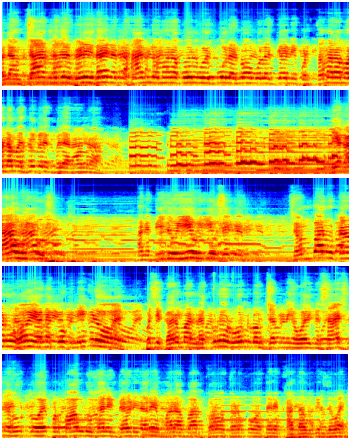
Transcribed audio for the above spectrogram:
એટલે આમ ચાર નજર ભેળી થાય ને એટલે હામલો માણા બોલવું હોય બોલે, ન બોલે કઈ નહીં, પણ તમારા મોઢામાં જ નીકળે ભલે રામ રામ. એક આ ઉગ્યું છે. અને બીજું એ ઉગ્યું છે કે જમવાનું ટાણું હોય અને કોક નીકળ્યો હોય, પછી ઘરમાં નકરો રોટલો ચટણી હોય કે સાસ ને રોટલો હોય, પણ બાવડું ચાલી ઢળી અરે મારા બાપ ખરો તડકો અત્યારે ખાધા વગર જવાય.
